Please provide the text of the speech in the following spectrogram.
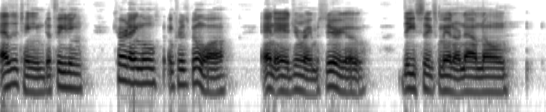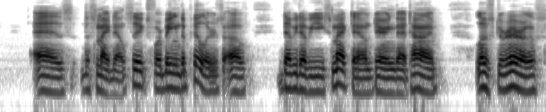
as a team, defeating Kurt Angle and Chris Benoit and Edge and Rey Mysterio. These six men are now known as the SmackDown Six for being the pillars of WWE SmackDown during that time. Los Guerreros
